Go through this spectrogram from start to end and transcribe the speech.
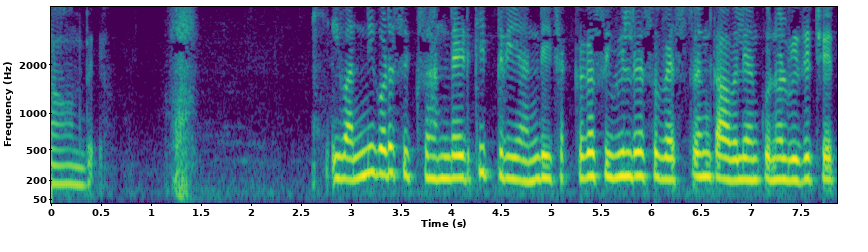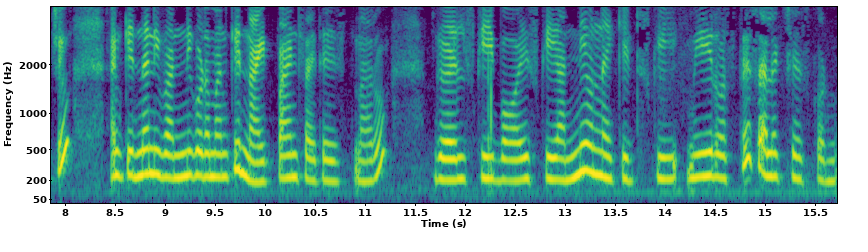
బాగుంది. ఇవన్నీ కూడా సిక్స్ హండ్రెడ్కి త్రీ అండి. చక్కగా సివిల్ డ్రెస్ వెస్ట్రన్ కావాలి అనుకున్న వాళ్ళు విజిట్ చేయొచ్చు. అండ్ కింద ఇవన్నీ కూడా మనకి నైట్ ప్యాంట్స్ అయితే ఇస్తున్నారు. గర్ల్స్కి బాయ్స్కి అన్నీ ఉన్నాయి కిడ్స్కి మీరు వస్తే సెలెక్ట్ చేసుకోండి.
